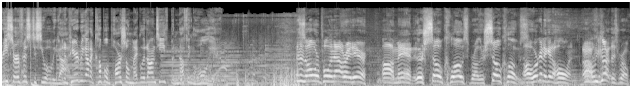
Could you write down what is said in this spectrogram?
Resurfaced to see what we got. It appeared we got a couple partial megalodon teeth, but nothing whole yet. This is all we're pulling out right here. Oh man, they're so close, bro. They're so close. Oh, we're gonna get a whole in. Oh, we got this, bro.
